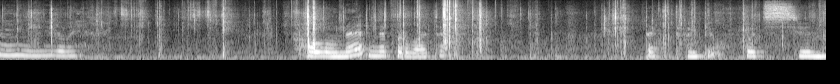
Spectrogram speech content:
ні-ні, давай. Головне не порвати. Так, давайте от сюди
